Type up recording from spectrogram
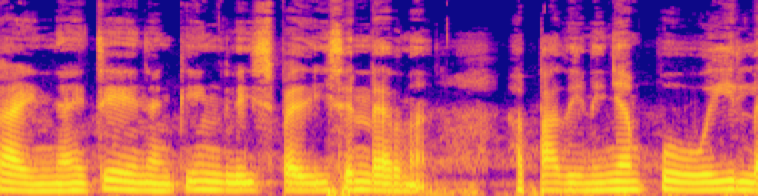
കഴിഞ്ഞ ആഴ്ച ഞങ്ങൾക്ക് ഇംഗ്ലീഷ് പരീക്ഷ ഉണ്ടായിരുന്നു അപ്പം അതിന് ഞാൻ പോയില്ല.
